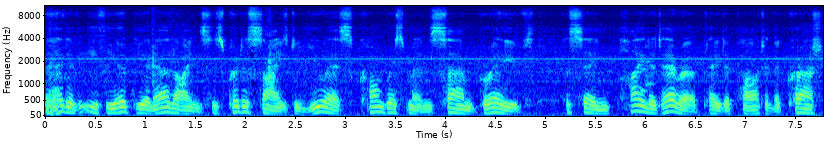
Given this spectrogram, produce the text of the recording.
The head of Ethiopian Airlines has criticized a U.S. Congressman, Sam Graves, for saying pilot error played a part in the crash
